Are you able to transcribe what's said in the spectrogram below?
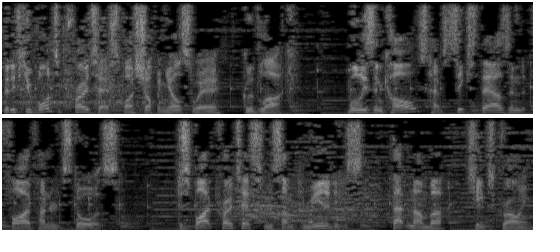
But if you want to protest by shopping elsewhere, good luck. Woolies and Coles have 6,500 stores. Despite protests from some communities, that number keeps growing.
